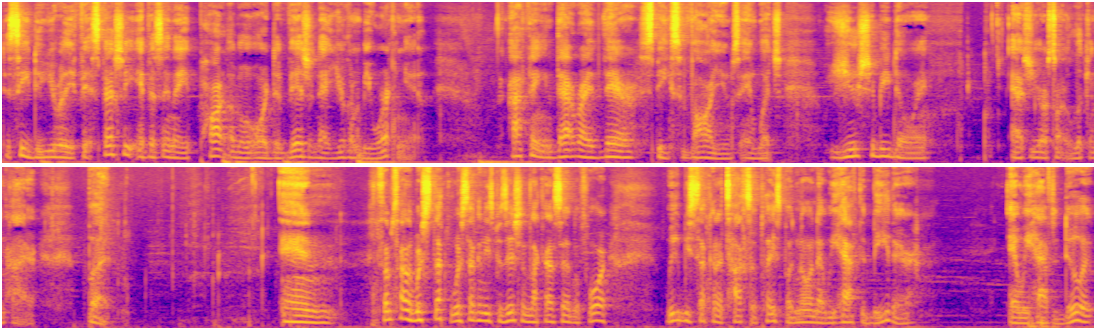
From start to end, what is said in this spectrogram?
to see do you really fit, especially if it's in a part of or division that you're going to be working in. I think that right there speaks volumes in which you should be doing as you starting looking higher. But and sometimes we're stuck we're stuck in these positions, like I said before, we can be stuck in a toxic place, but knowing that we have to be there and we have to do it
